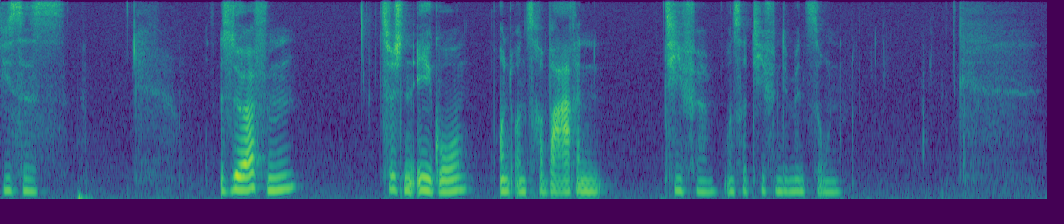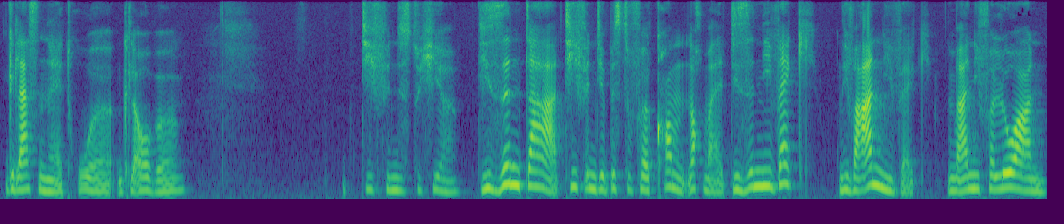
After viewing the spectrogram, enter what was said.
dieses Surfen zwischen Ego und unserer wahren Tiefe, unserer tiefen Dimension. Gelassenheit, Ruhe, Glaube, die findest du hier. Die sind da, tief in dir bist du vollkommen. Nochmal, die sind nie weg. Die waren nie weg. Die waren nie verloren.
